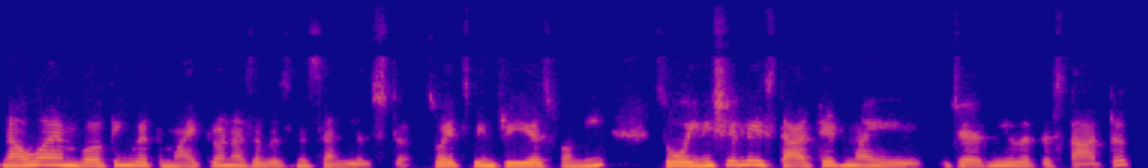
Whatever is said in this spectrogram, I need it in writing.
Now I am working with Micron as a business analyst. So it's been three years for me. So initially I started my journey with a startup,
